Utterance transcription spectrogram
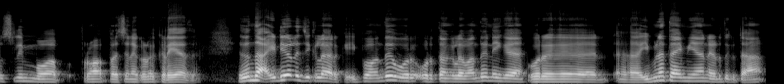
முஸ்லீம் பிரச்சனை கூட கிடையாது. இது வந்து ஐடியாலஜிக்கலாக இருக்குது இப்போ வந்து ஒரு ஒருத்தவங்களை வந்து நீங்கள் ஒரு இப்ன எடுத்துக்கிட்டால் எடுத்துக்கிட்டா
